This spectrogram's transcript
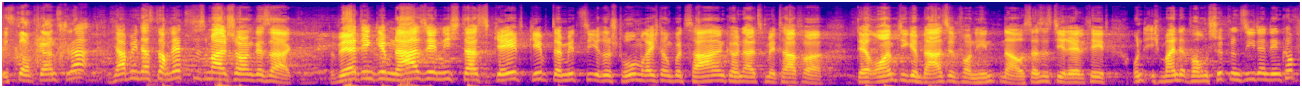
Ist doch ganz klar. Ich habe Ihnen das doch letztes Mal schon gesagt. Wer den Gymnasien nicht das Geld gibt, damit sie ihre Stromrechnung bezahlen können, als Metapher, der räumt die Gymnasien von hinten aus. Das ist die Realität. Und ich meine, warum schütteln Sie denn den Kopf?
